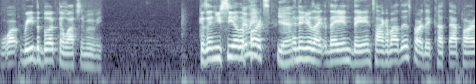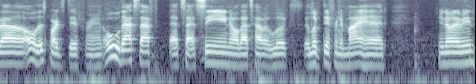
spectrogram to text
Read the book, then watch the movie. Because then you see other I mean, parts, yeah. and then you're like, they didn't. They didn't talk about this part. They cut that part out. Oh, this part's different. Oh, that's that. That's that scene. Oh, that's how it looks. It looked different in my head. You know what I mean?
